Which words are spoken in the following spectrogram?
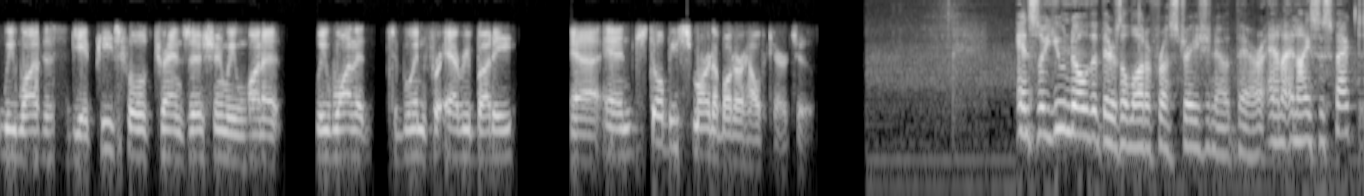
we want this to be a peaceful transition. We want it. We want it to win for everybody, uh, and still be smart about our health care too. And so you know that there's a lot of frustration out there, and and I suspect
